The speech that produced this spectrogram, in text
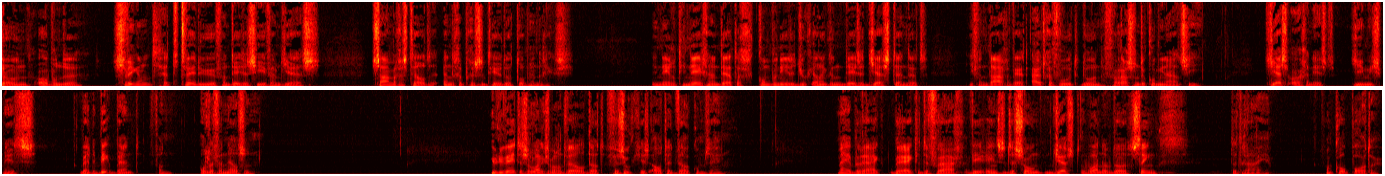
Mellotone opende swingend het tweede uur van deze CFM Jazz, samengesteld en gepresenteerd door Tom Hendricks. In 1939 componeerde Duke Ellington deze jazzstandard, die vandaag werd uitgevoerd door een verrassende combinatie. Jazzorganist Jimmy Smith bij de big band van Oliver Nelson. Jullie weten zo langzamerhand wel dat verzoekjes altijd welkom zijn. Mij bereikt, bereikte de vraag weer eens de song Just One of Those Things te draaien. Van Cole Porter.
